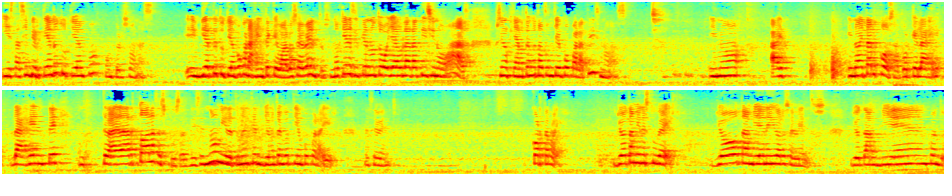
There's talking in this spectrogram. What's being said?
y estás invirtiendo tu tiempo con personas. Invierte tu tiempo con la gente que va a los eventos. No quiere decir que no te voy a hablar a ti si no vas, sino que ya no tengo tanto tiempo para ti si no vas. Y no hay, y no hay tal cosa, porque la, la gente te va a dar todas las excusas. Dices, no, mira, tú no entiendes, yo no tengo tiempo para ir a ese evento. Córtalo ahí. Yo también estuve ahí. Yo también he ido a los eventos. Yo también cuando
